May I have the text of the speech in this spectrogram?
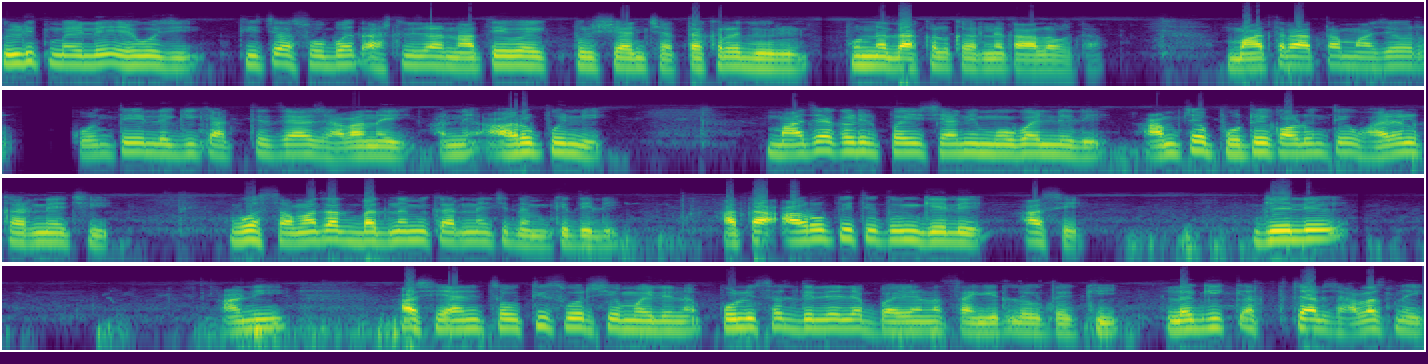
पीडित महिलेऐवजी तिच्यासोबत असलेल्या नातेवाईक पुरुषांच्या तक्रारीवरून पुन्हा दाखल करण्यात आला होता. मात्र आता माझ्यावर कोणतेही लैंगिक अत्याचार झाला नाही आणि आरोपीने माझ्याकडील पैसे आणि मोबाईल नेले. आमच्या फोटो काढून ते व्हायरल करण्याची व समाजात बदनामी करण्याची धमकी दिली. आता आरोपी तिथून गेले असे. गेले आणि असे आणि चौतीस वर्षीय महिलेनं पोलिसात दिलेल्या बयानात सांगितलं होतं की लैंगिक अत्याचार झालाच नाही.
